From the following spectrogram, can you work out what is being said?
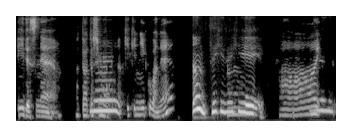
いいですね。またね私もえ。聞きに行くわね。うん、ぜひうぜん。ひ。はーい。ね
